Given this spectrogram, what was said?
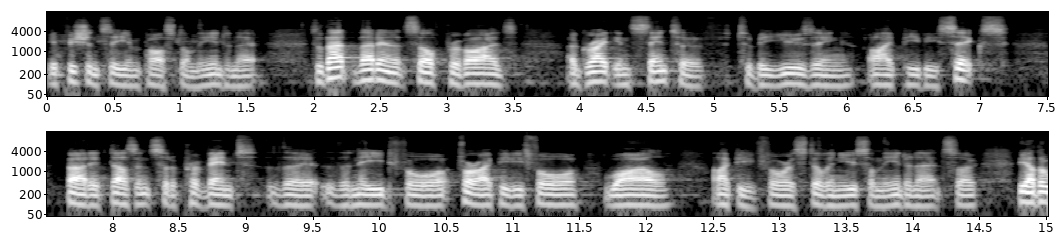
efficiency impost on the internet. So that that in itself provides a great incentive to be using IPv6, but it doesn't sort of prevent the the need for for IPv4 while IPv4 is still in use on the internet. So the other,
